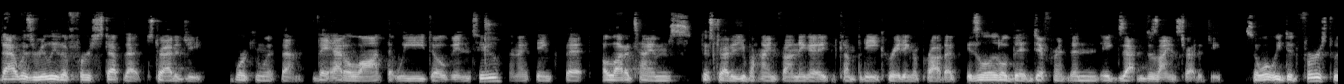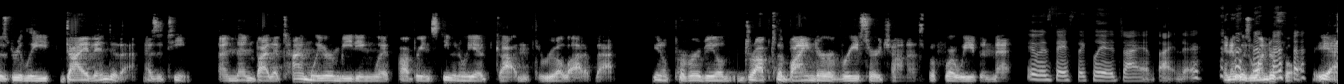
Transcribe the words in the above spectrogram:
That was really the first step, that strategy. working with them. They had a lot that we dove into. And I think that a lot of times the strategy behind founding a company, creating a product is a little bit different than exact design strategy. So what we did first was really dive into that as a team. And then by the time we were meeting with Aubrey and Stephen, we had gotten through a lot of that you know, proverbial dropped the binder of research on us before we even met. It was basically a giant binder. and it was wonderful. yeah.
